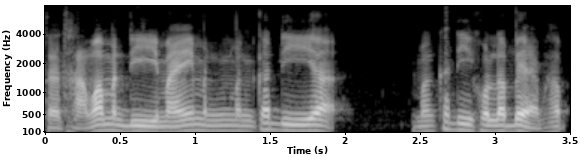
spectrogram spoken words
แต่ถามว่ามันดีไหมมันมันก็ดีอะมันก็ดีคนละแบบครับ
